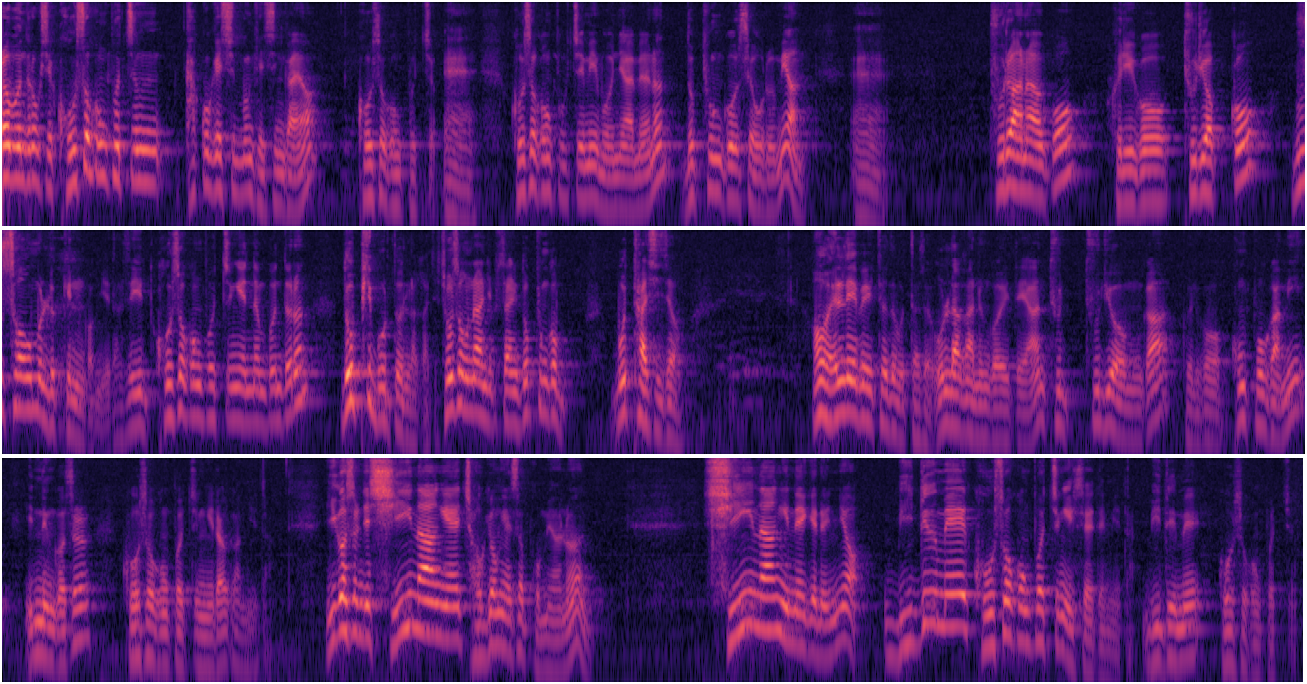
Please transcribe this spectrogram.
여러분들 혹시 고소공포증 갖고 계신 분 계신가요? 고소공포증. 예. 고소공포증이 뭐냐면은 높은 곳에 오르면 예. 불안하고 그리고 두렵고 무서움을 느끼는 겁니다. 그래서 이 고소공포증이 있는 분들은 높이 못 올라가죠. 조성란 집사님 높은 거 못 타시죠? 어, 엘리베이터도 못 타서 올라가는 거에 대한 두, 두려움과 그리고 공포감이 있는 것을 고소공포증이라고 합니다. 이것을 이제 신앙에 적용해서 보면은 신앙인에게는요 믿음의 고소공포증이 있어야 됩니다. 믿음의 고소공포증.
